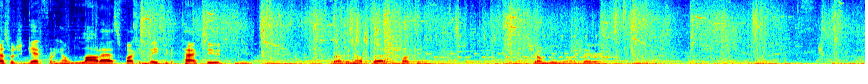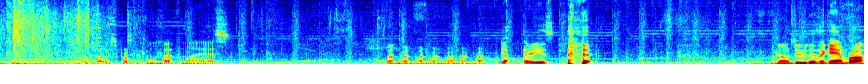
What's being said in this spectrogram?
That's what you get for a loud ass fucking basic attack, dude. When revving up that fucking jungle one there. Oh, he's probably coming back for my ass. Run, run, run, run, run, run, run. Yep, there he is. Gonna do this again, bro?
